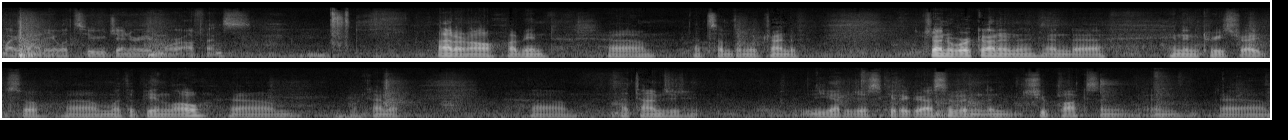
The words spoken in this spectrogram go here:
why you're not able to generate more offense? I don't know. I mean, um, that's something we're trying to trying to work on and and, uh, and increase, right? So um, with it being low, um, kind of um, at times you you got to just get aggressive and, and, shoot pucks and, and um,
